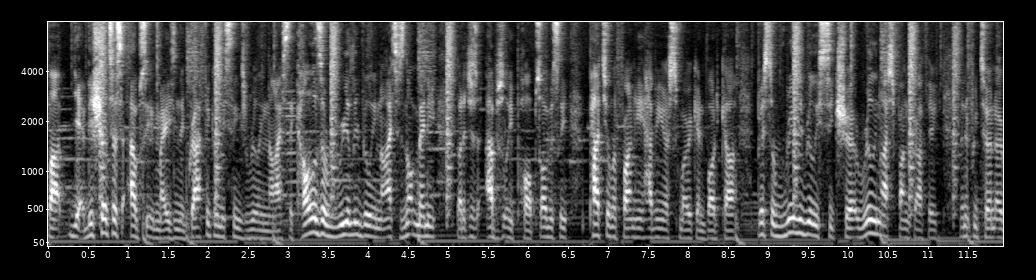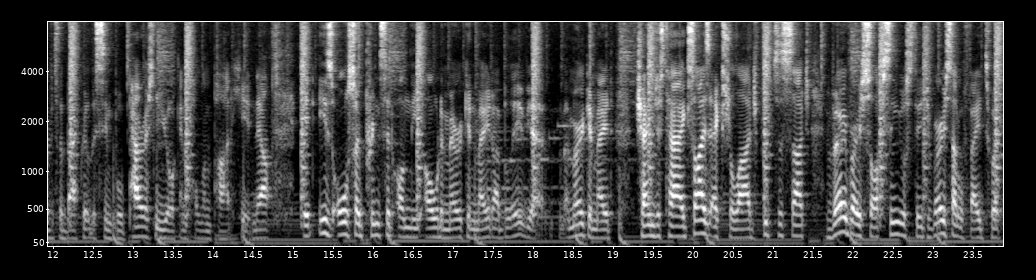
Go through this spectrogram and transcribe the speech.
But yeah, this shirt's just absolutely amazing. The graphic on this thing's really nice. The colors are really, really nice. There's not many, but it just absolutely pops. Obviously, Patsy on the front here, having a smoke and vodka, but it's a really, really sick shirt, really nice front graphic. Then if we turn over to the back, we got the simple Paris, New York, and Holland Park here. Now, it is also printed on the old American made, I believe. Yeah, American made. Changes tag, size extra large, fits as such. Very, very soft, single stitch, very subtle fade to it.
